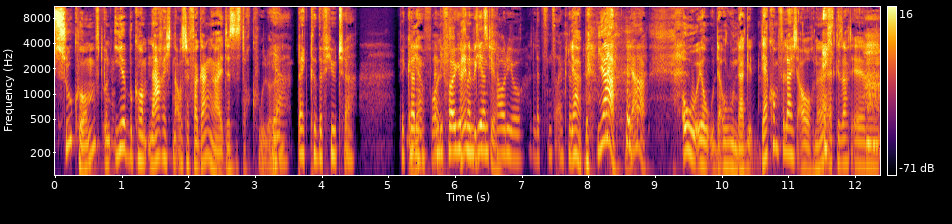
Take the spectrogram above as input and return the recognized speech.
Zukunft und ihr bekommt Nachrichten aus der Vergangenheit. Das ist doch cool, oder? Ja, Back to the Future. Wir können Ja, an die Folge Karina, von dir und? Claudio letztens anknüpfen. Ja, ja, ja. Oh, oh, da, oh da, der kommt vielleicht auch, ne? Er Echt? hat gesagt, ähm,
